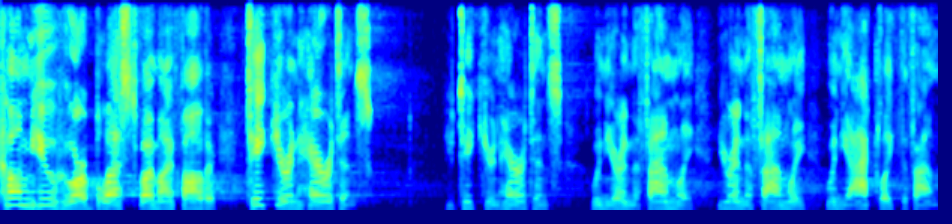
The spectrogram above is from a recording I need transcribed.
Come, you who are blessed by my Father, take your inheritance. You take your inheritance when you're in the family. You're in the family when you act like the family.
